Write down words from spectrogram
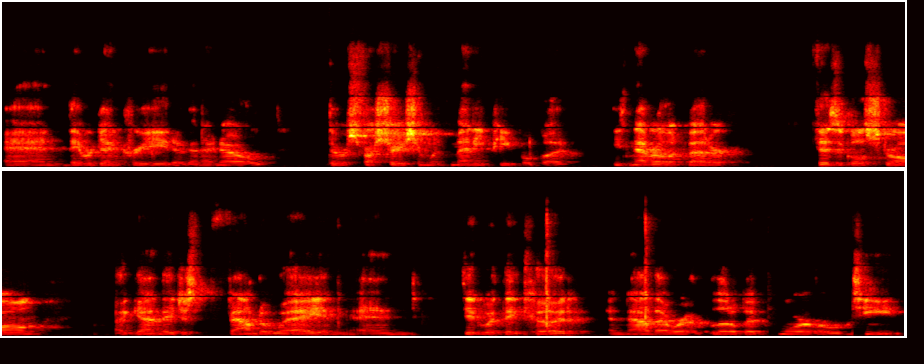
and they were getting creative. And I know there was frustration with many people, but he's never looked better physical, strong. Again, they just found a way and, and did what they could. And now that we're a little bit more of a routine,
